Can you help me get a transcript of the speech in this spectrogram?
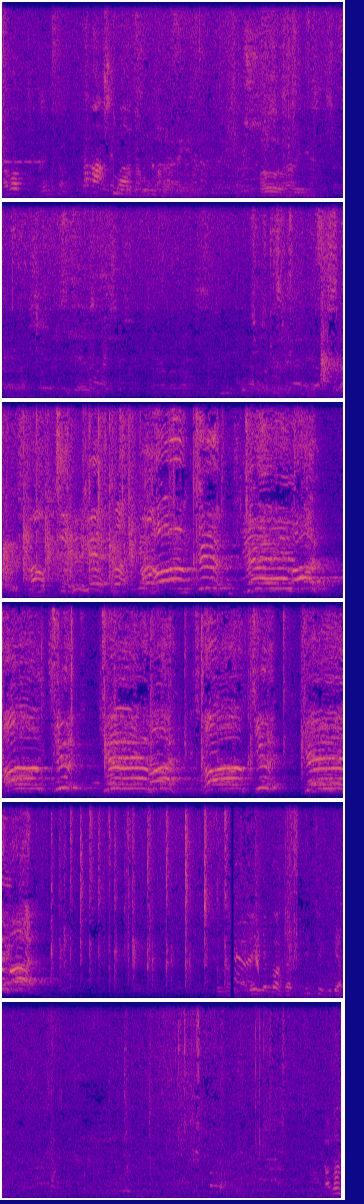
Tamam. Tamam. Halkçı Kemal! Halkçı Kemal! Halkçı Kemal! Peki bakalım. Git gel. Tamam.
